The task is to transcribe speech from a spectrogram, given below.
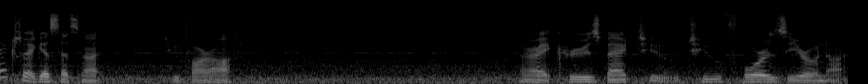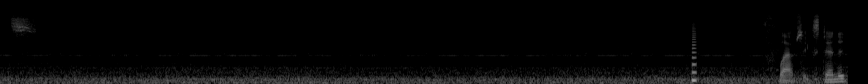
Actually, I guess that's not too far off. Alright, cruise back to 240 knots. Flaps extended.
